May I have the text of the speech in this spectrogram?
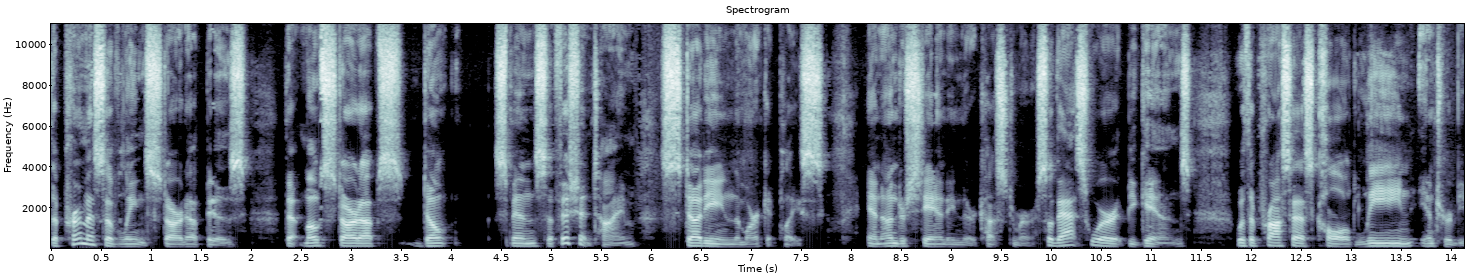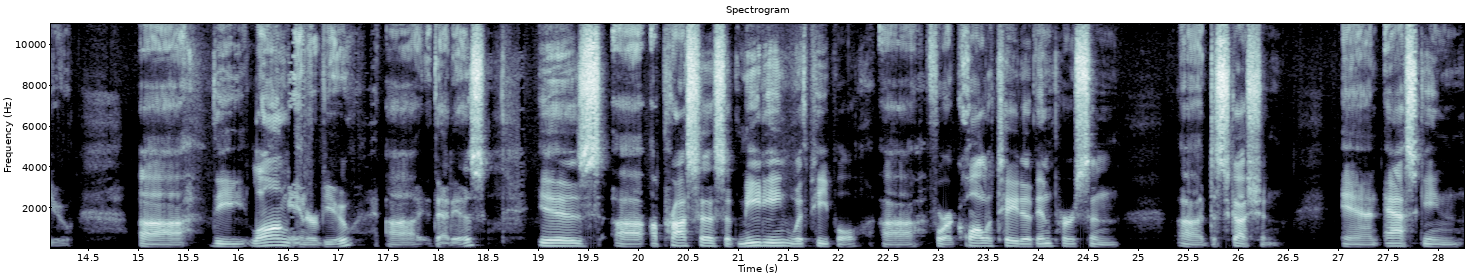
The premise of Lean Startup is that most startups don't spend sufficient time studying the marketplace and understanding their customer. So that's where it begins with a process called Lean Interview. Uh, the long interview, uh, that is, is uh, a process of meeting with people uh, for a qualitative in-person uh, discussion and asking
